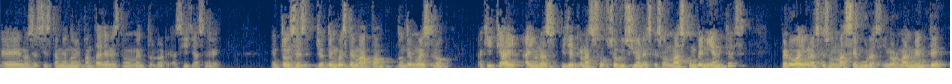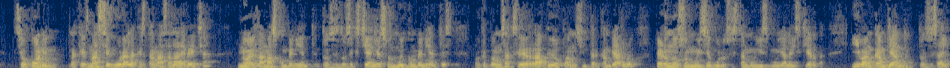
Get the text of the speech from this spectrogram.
Eh, no sé si están viendo mi pantalla en este momento, Lore, así ya se ve. Entonces yo tengo este mapa donde muestro aquí que hay, hay unas, unas soluciones que son más convenientes, pero hay unas que son más seguras y normalmente se oponen. La que es más segura, la que está más a la derecha, no es la más conveniente. Entonces los exchanges son muy convenientes porque podemos acceder rápido, podemos intercambiarlo, pero no son muy seguros, están muy, a la izquierda. Y van cambiando. Entonces hay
